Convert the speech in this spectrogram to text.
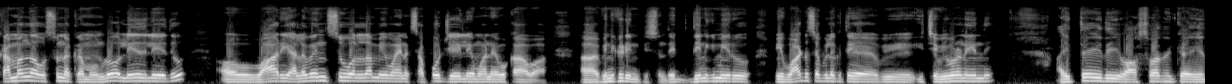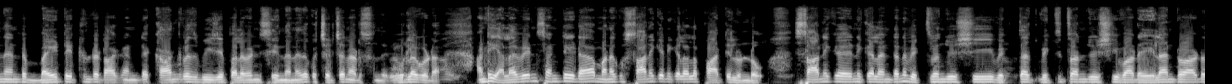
క్రమంగా వస్తున్న క్రమంలో లేదు లేదు. వారి అలవెన్స్ వల్ల మేము ఆయనకు సపోర్ట్ చేయలేము అనే ఒక వినికిడి వినిపిస్తుంది. దీనికి మీరు మీ వార్డు సభ్యులకు ఇచ్చే వివరణ ఏంది? అయితే ఇది వాస్తవానికి ఏంటంటే బయట ఎట్లుంటే టాక్ అంటే కాంగ్రెస్ బీజేపీ అలవెన్స్ ఏంది అనేది ఒక చర్చ నడుస్తుంది ఊర్లో కూడా. అంటే అలవెన్స్ అంటే ఇక్కడ మనకు స్థానిక ఎన్నికలలో పార్టీలు ఉండవు. స్థానిక ఎన్నికలు అంటేనే వ్యక్తులను చూసి వ్యక్తి వ్యక్తిత్వాన్ని చూసి వాడు ఎలాంటి వాడు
